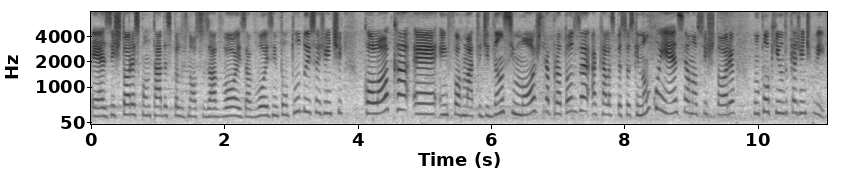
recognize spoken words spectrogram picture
é, as histórias contadas pelos nossos avós, avós. Então, tudo isso a gente coloca é, em formato de dança e mostra para todas aquelas pessoas que não conhecem a nossa história um pouquinho do que a gente vive.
